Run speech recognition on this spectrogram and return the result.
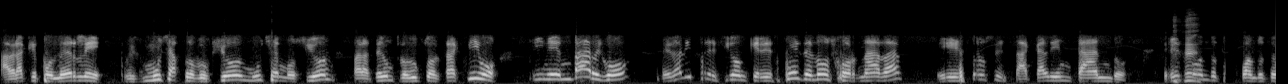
habrá que ponerle pues mucha producción, mucha emoción para hacer un producto atractivo. Sin embargo, me da la impresión que después de dos jornadas esto se está calentando. Es cuando, cuando te,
